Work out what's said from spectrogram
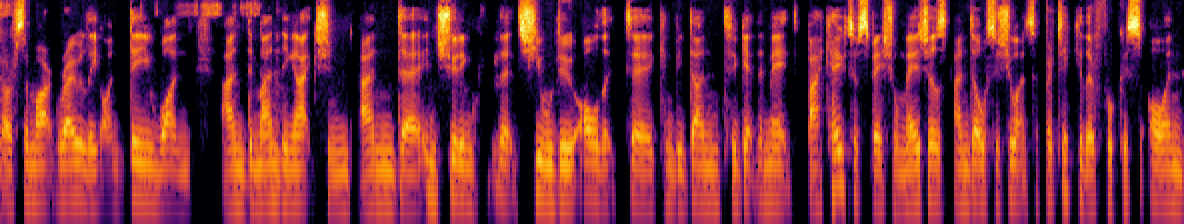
or Sir Mark Rowley, on day one and demanding action and uh, ensuring that she will do all that uh, can be done to get the Met back out of special measures. And also, she wants a particular focus on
